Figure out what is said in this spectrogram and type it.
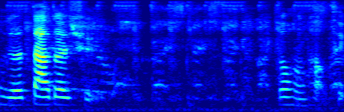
我觉得大队曲都很好听。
